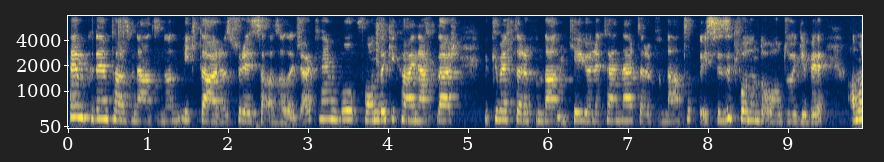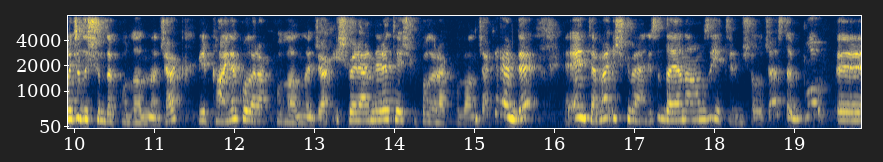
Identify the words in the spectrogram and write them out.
hem kıdem tazminatının miktarı, süresi azalacak hem bu fondaki kaynaklar hükümet tarafından, ülkeyi yönetenler tarafından tıpkı işsizlik fonunda olduğu gibi amacı dışında kullanılacak, bir kaynak olarak kullanılacak, işverenlere teşvik olarak kullanılacak hem de en temel iş güvencesi dayanağımızı yitirmiş olacağız. Tabii bu e,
